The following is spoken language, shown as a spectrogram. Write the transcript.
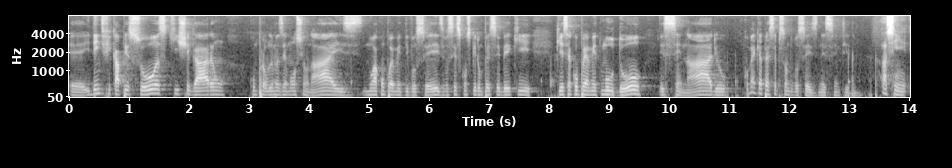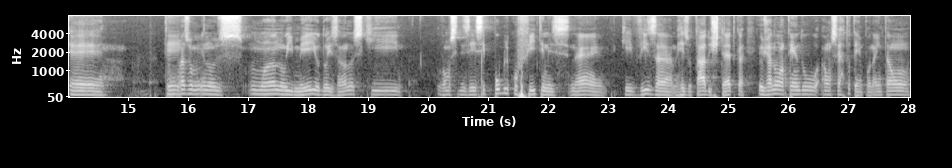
é, identificar pessoas que chegaram com problemas emocionais no acompanhamento de vocês e vocês conseguiram perceber que, que esse acompanhamento mudou esse cenário? Como é que é a percepção de vocês nesse sentido? Assim, é, tem mais ou menos um ano e meio, dois anos que, vamos dizer, esse público fitness, né, que visa resultado, estética, eu já não atendo há um certo tempo. Né? Então,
